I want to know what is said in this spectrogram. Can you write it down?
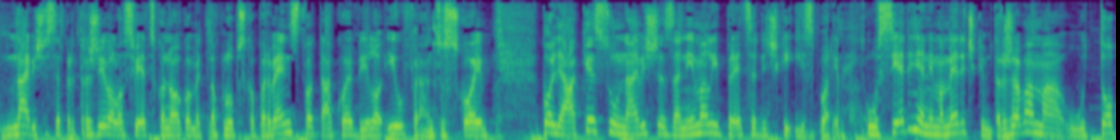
najviše se pretraživalo svjetsko nogometno klubsko prvenstvo, tako je bilo i u Francuskoj. Poljake su najviše zanimali predsjednički izbori. U Sjedinjenim američkim državama u top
